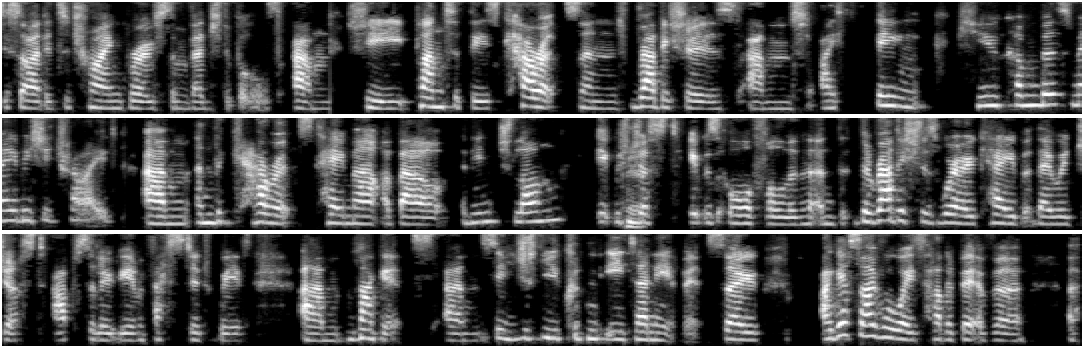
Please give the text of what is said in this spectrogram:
decided to try and grow some vegetables and she planted these carrots and radishes and i think cucumbers maybe she tried um, and the carrots came out about an inch long. It was yeah. just it was awful and, and the radishes were okay but they were just absolutely infested with um, maggots and so you just you couldn't eat any of it. So I guess I've always had a bit of a, a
